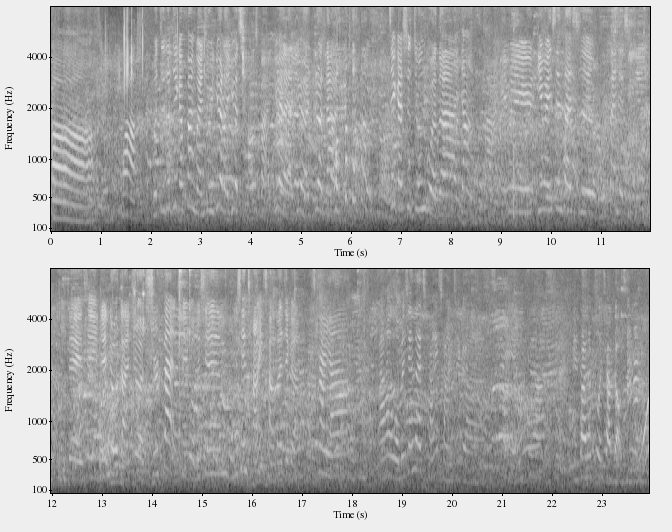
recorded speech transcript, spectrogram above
啊。哇，我觉得这个饭馆就越来越潮是吧？越来越热闹。这个是中国的样子吧？因为因为现在是午饭的时间。对，所以人都在这吃饭，所以我们先我们先尝一尝吧这个菜呀，我们现在尝一尝这个菜呀，给大家做一下表情。哇，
